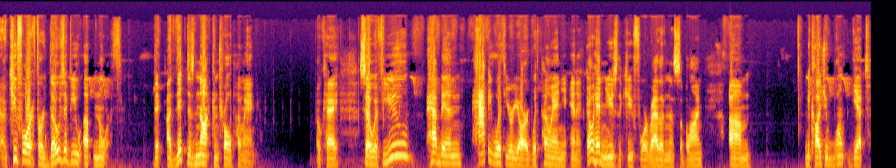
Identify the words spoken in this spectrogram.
uh, Q4 for those of you up north, that uh, that does not control Poa annua. Okay, so if you have been happy with your yard with Poa annua in it, go ahead and use the Q4 rather than the Sublime, um, because you won't get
